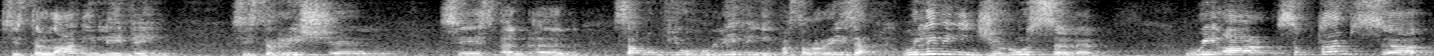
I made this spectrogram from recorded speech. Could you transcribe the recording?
Sister Lani living, Sister Richelle, sis, and, and some of you who living in Pastor Ariza, we're living in Jerusalem. We are sometimes uh,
